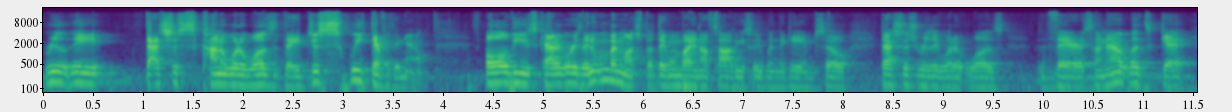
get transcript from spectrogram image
really that's just kind of what it was. They just squeaked everything out. All these categories, they didn't win by much, but they won by enough to obviously win the game. So that's just really what it was there. So now let's get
